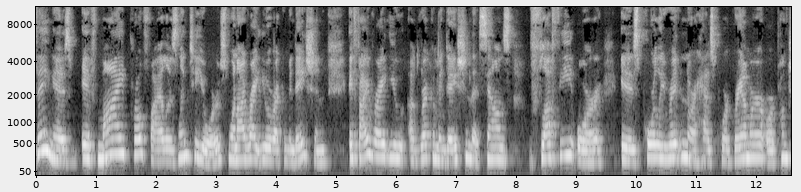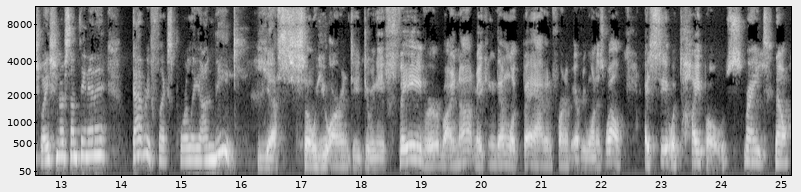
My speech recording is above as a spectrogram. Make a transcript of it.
thing is if my profile is linked to yours when I write you a recommendation, if I write you a recommendation that sounds fluffy or is poorly written or has poor grammar or punctuation or something in it, that reflects poorly on me. Yes, so you are indeed doing a favor by not making them look bad in front of everyone as well. I see it with typos. Right. Now,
